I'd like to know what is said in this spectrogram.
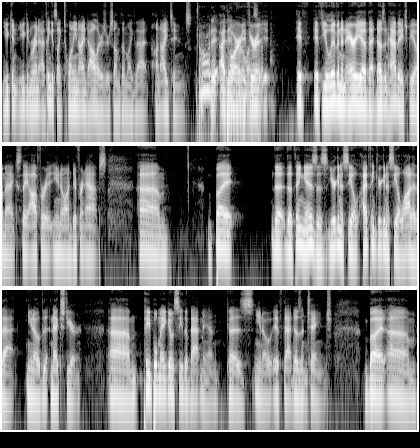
you can you can rent. I think it's like twenty nine dollars or something like that on iTunes Oh, I, did, I didn't or if you're that. if if you live in an area that doesn't have HBO Max, they offer it, you know, on different apps. Um, but the the thing is, is you're gonna see. A, I think you're gonna see a lot of that, you know, the next year. Um, people may go see the Batman because you know if that doesn't change, but um,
